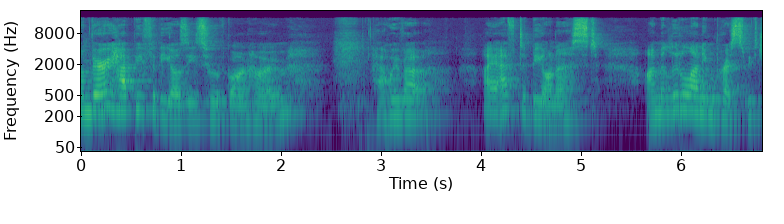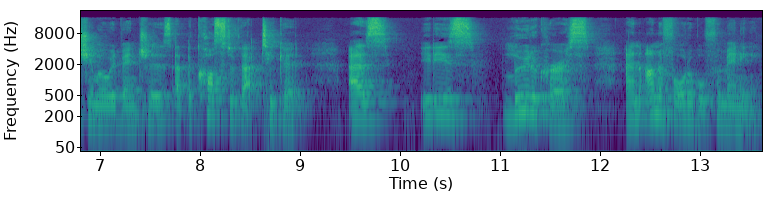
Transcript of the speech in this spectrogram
I'm very happy for the Aussies who have gone home. However, I have to be honest, I'm a little unimpressed with Chimu Adventures at the cost of that ticket as it is ludicrous and unaffordable for many.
